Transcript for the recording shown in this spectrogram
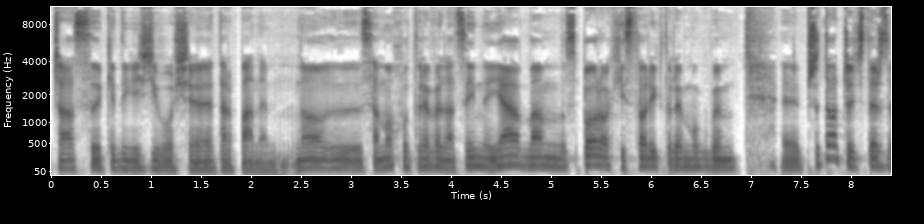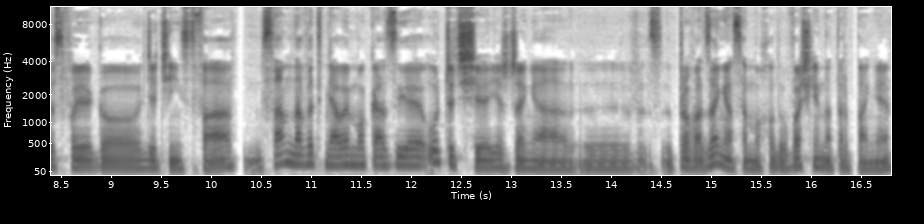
czasy, kiedy jeździło się tarpanem? No, e, samochód rewelacyjny. Ja mam sporo historii, które mógłbym przytoczyć też ze swojego dzieciństwa. Sam nawet miałem okazję uczyć się jeżdżenia, prowadzenia samochodu właśnie na tarpanie.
